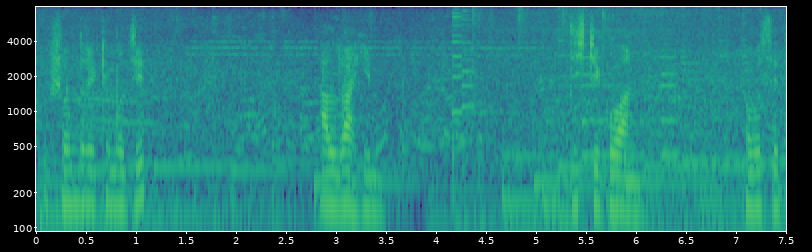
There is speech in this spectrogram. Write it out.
খুব সুন্দর একটি মসজিদ। আল রাহিম ডিস্ট্রিক্ট ওয়ান অবস্থিত।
